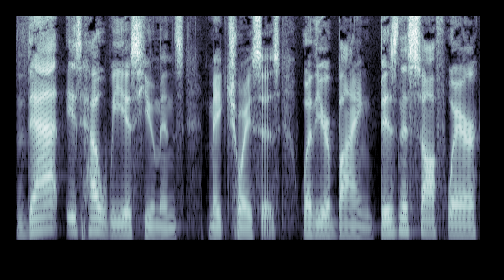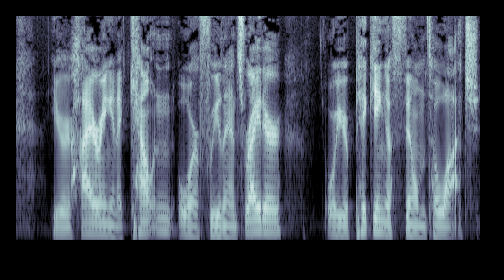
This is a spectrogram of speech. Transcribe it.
That is how we as humans make choices. Whether you're buying business software, you're hiring an accountant or a freelance writer, or you're picking a film to watch.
